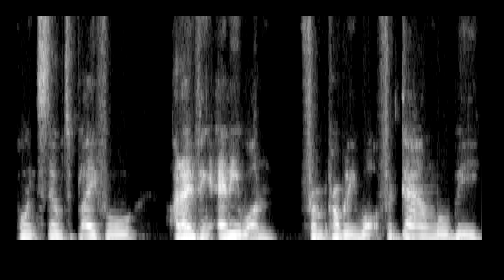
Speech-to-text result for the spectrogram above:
points still to play for, I don't think anyone from probably Watford down will be,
